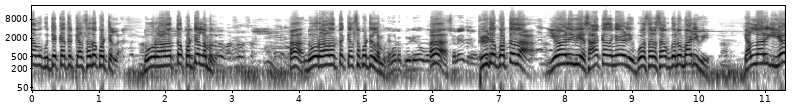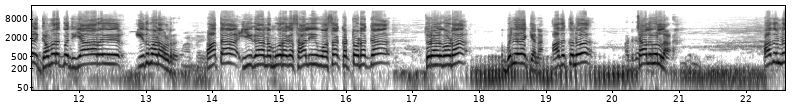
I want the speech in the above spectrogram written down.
ನಮಗೆ ಗುದ್ದೆ ಖಾತ್ರಿ ಕೆಲಸದ ಕೊಟ್ಟಿಲ್ಲ. ನೂರ ಆಳಂತ ಕೊಟ್ಟಿಲ್ಲ ನಮಗೆ. ಹಾ ನೂರ ಆಳಂತ ಕೆಲಸ ಕೊಟ್ಟಿಲ್ಲ ನಮಗೆ. ಹಾ ವಿಡಿಯೋ ಗೊತ್ತದ? ಹೇಳಿವಿ ಸಾಕಾದಂಗೆ ಹೇಳಿ ಬೋಸರ ಸಾಬ್ಗನು ಮಾಡಿವಿ. ಎಲ್ಲರಿಗೂ ಹೇಳಿ ಗಮನಕ್ಕೆ ಬಂದ್ವಿ. ಯಾರು ಇದು ಮಾಡವಲ್ರಿ? ಆತ ಈಗ ನಮ್ಮೂರಾಗ ಸಾಲಿ ಹೊಸ ಕಟ್ಟೋಡಕ್ಕೆ ತುರಳಗೌಡ ಬಲಿ ಹಾಕ್ಯಾನ ಅದಕ್ಕೂ ಚಾಲು ಇಲ್ಲ. ಅದನ್ನು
